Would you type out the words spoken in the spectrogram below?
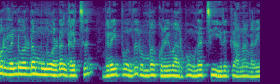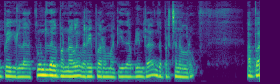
ஒரு ரெண்டு வருடம் மூணு வருடம் கழித்து விரைப்பு வந்து ரொம்ப குறைவாக இருக்கும். உணர்ச்சி இருக்குது ஆனால் விரைப்பே இல்லை. தூண்டுதல் பண்ணாலும் விரைப்பு வர மாட்டேங்குது அப்படின்ற இந்த பிரச்சனை வரும். அப்போ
